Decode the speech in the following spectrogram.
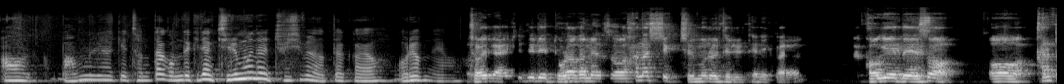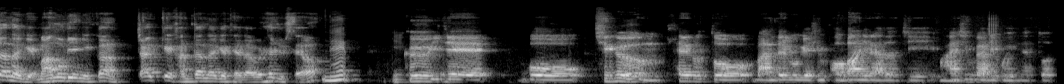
아 마무리하기 전 딱 없는데 그냥 질문을 주시면 어떨까요? 어렵네요. 저희가 MC들이 돌아가면서 하나씩 질문을 드릴 테니까요. 거기에 대해서 어, 간단하게 마무리니까 짧게 간단하게 대답을 해주세요. 네. 그 이제 뭐 지금 새로 또 만들고 계신 법안이라든지 관심 가지고 있는 또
